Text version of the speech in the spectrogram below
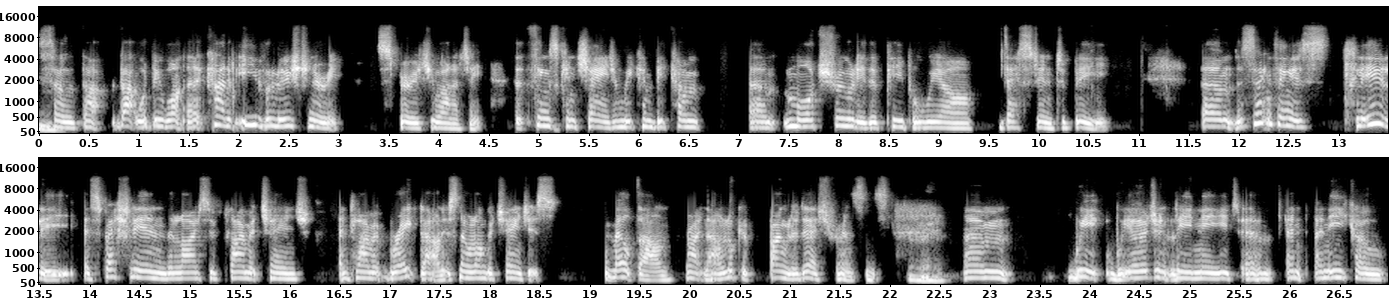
Mm. So that that would be one a kind of evolutionary spirituality that things can change and we can become um, more truly the people we are destined to be. Um, the second thing is clearly, especially in the light of climate change and climate breakdown, it's no longer change, it's meltdown right now. Look at Bangladesh, for instance. Right. Um, we we urgently need um, an, an eco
